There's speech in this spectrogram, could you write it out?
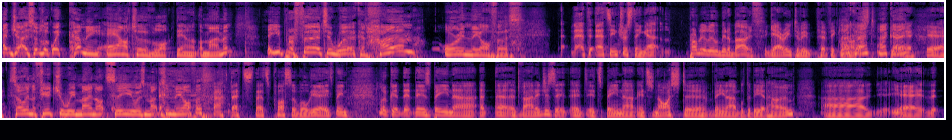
Uh, Joseph, look, we're coming out of lockdown at the moment. Uh, You prefer to work at home or in the office? That, that's interesting. Uh, probably a little bit of both, Gary. To be perfectly Okay, honest. okay. Yeah, yeah. So in the future, we may not see you as much in the office. that's that's possible. Yeah, it's been look. It, there's been uh, advantages. It, it, it's been uh, it's nice to have been able to be at home. Uh, yeah. th-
